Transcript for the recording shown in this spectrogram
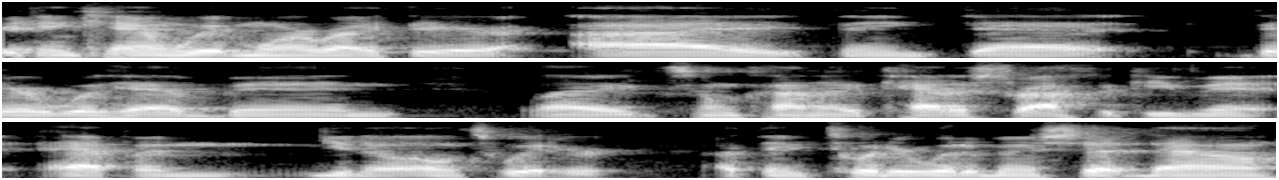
taken Cam Whitmore right there, I think that there would have been like some kind of catastrophic event happen, you know, on Twitter. I think Twitter would have been shut down.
